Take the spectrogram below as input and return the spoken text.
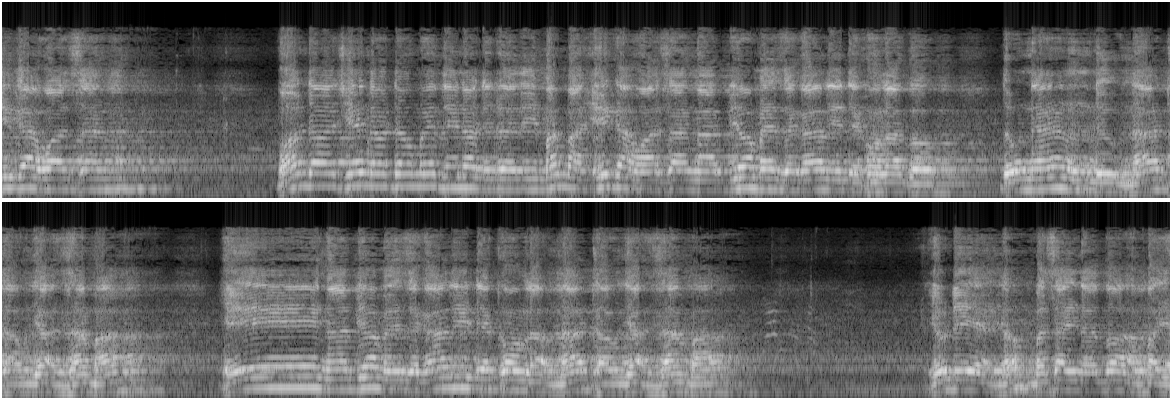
ဧကဝါစံဘွန်တော်ချင်းတော်တုံးမေသင်တော်တည်းမမဧကဝါစံငါပြောမဲ့စကားလေးတခွန်လောက်ကိုဒုနန္တုနားထောင်ကြစမ်းပါ အေးငါပြောမယ်စကားလေးတစ်ခုလောက်နားထောင်ကြစမ်းပါရုတ်တရက်နော်မဆိုင်တာတော့အမှတ်ရ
